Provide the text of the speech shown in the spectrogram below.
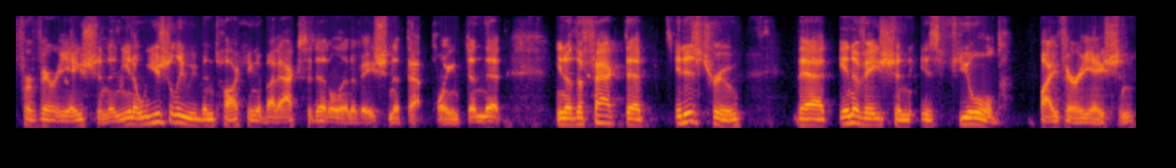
for variation. And, you know, usually we've been talking about accidental innovation at that point, and that, you know, the fact that it is true that innovation is fueled by variation.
